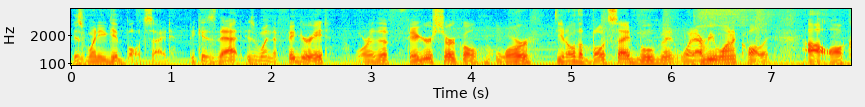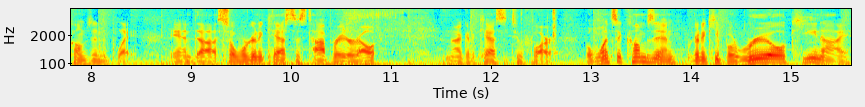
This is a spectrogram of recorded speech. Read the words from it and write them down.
is when you get boat side, because that is when the figure eight or the figure circle or you know the boat side movement, whatever you want to call it, uh, all comes into play. And uh, so we're going to cast this top raider out. I'm not going to cast it too far, but once it comes in, we're going to keep a real keen eye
